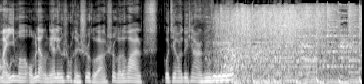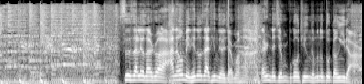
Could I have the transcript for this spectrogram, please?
满意吗？我们两个年龄是不是很适合？适合的话，给我介绍对象。四四三六他说了，啊，那我每天都在听你的节目哈，但是你的节目不够听，能不能多更一点儿？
